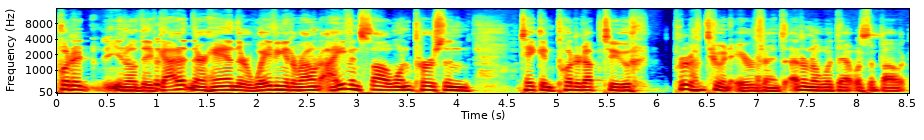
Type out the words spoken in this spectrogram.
put it, you know, they've got it in their hand, they're waving it around. I even saw one person take and put it up to put it up to an air vent. I don't know what that was about.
